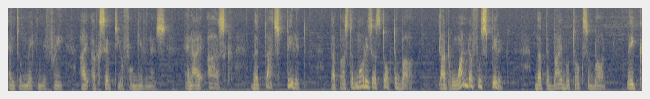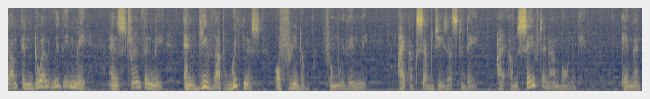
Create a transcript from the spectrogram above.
and to make me free. I accept your forgiveness. And I ask that that spirit that Pastor Morris has talked about, that wonderful spirit that the Bible talks about, may come and dwell within me and strengthen me and give that witness of freedom from within me. I accept Jesus today. I am saved and I am born again. Amen.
